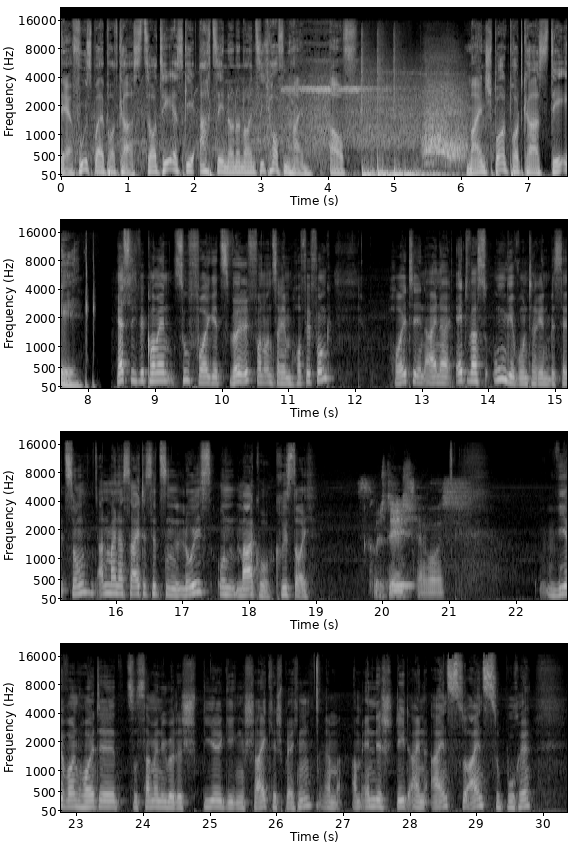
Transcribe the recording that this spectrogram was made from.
der Fußballpodcast zur TSG 1899 Hoffenheim auf meinsportpodcast.de. Herzlich willkommen zu Folge 12 von unserem Hoffefunk. Heute in einer etwas ungewohnteren Besetzung. An meiner Seite sitzen Luis und Marco. Grüßt euch. Grüß dich. Servus. Wir wollen heute zusammen über das Spiel gegen Schalke sprechen. Ähm, am Ende steht ein 1 zu 1 zu Buche.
